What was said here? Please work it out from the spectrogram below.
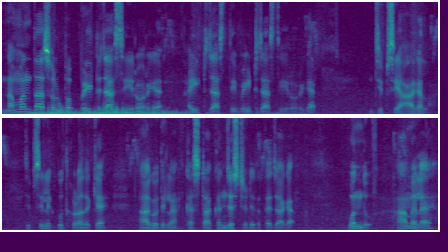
ನಮ್ಮಂಥ ಸ್ವಲ್ಪ ಬಿಲ್ಟ್ ಜಾಸ್ತಿ ಇರೋರಿಗೆ ಹೈಟ್ ಜಾಸ್ತಿ ವೆಯ್ಟ್ ಜಾಸ್ತಿ ಇರೋರಿಗೆ ಜಿಪ್ಸಿ ಆಗಲ್ಲ. ಜಿಪ್ಸಿಲಿ ಕೂತ್ಕೊಳ್ಳೋದಕ್ಕೆ ಆಗೋದಿಲ್ಲ. ಕಷ್ಟ ಕಂಜೆಸ್ಟೆಡ್ ಇರುತ್ತೆ ಜಾಗ. ಒಂದು, ಆಮೇಲೆ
